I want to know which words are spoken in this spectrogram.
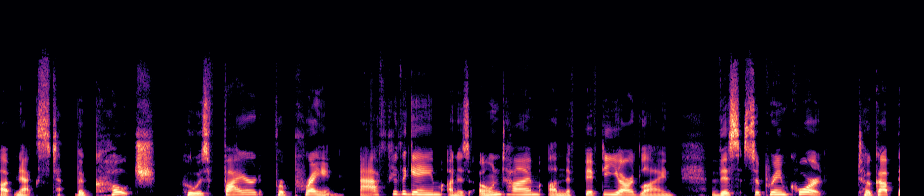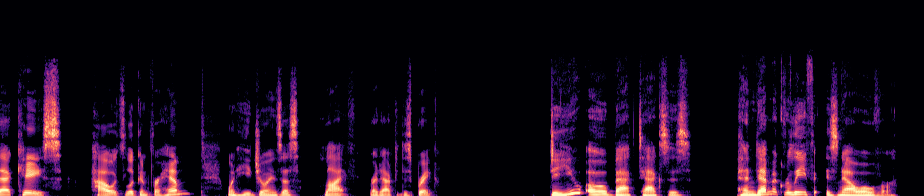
Up next, the coach who was fired for praying after the game on his own time on the 50 yard line. This Supreme Court took up that case, how it's looking for him when he joins us live right after this break. Do you owe back taxes? Pandemic relief is now over.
